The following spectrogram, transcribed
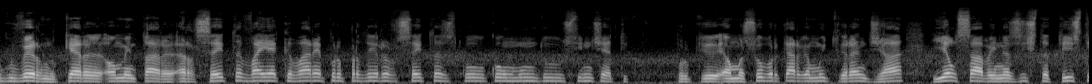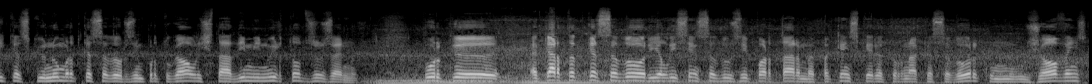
O governo quer aumentar a receita, vai acabar é por perder as receitas com, com o mundo cinegético porque é uma sobrecarga muito grande já e eles sabem nas estatísticas que o número de caçadores em Portugal está a diminuir todos os anos. Porque a carta de caçador e a licença de uso e porte de arma para quem se queira tornar caçador, como os jovens,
